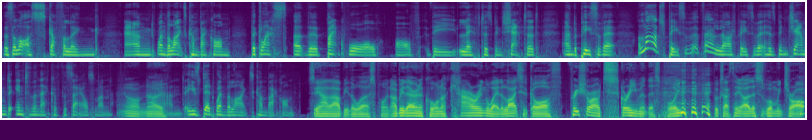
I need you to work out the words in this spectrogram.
There's a lot of scuffling, and when the lights come back on, the glass at the back wall of the lift has been shattered, and a piece of it, a large piece of it, a fairly large piece of it, has been jammed into the neck of the salesman. oh no. And he's dead when the lights come back on. See, now that'd be the worst point. I'd be there in a corner, cowering away. The lights would go off. Pretty sure I would scream at this point because I think, oh, this is when we drop.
